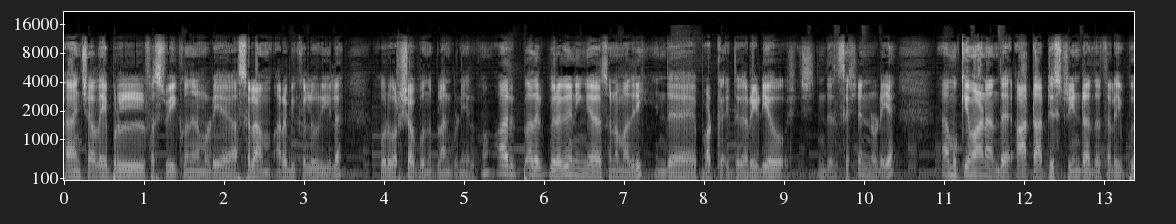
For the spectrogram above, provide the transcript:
ஆஹ் இன்ஷால்லா ஏப்ரல் ஃபஸ்ட் வீக் வந்து நம்மளுடைய அசலாம் அரபிக் கல்லூரியில் ஒரு ஒர்க் ஷாப் வந்து பிளான் பண்ணியிருக்கோம். அதற்கு அதற்கு பிறகு நீங்கள் சொன்ன மாதிரி இந்த பாட்கா இந்த ரேடியோ இந்த செஷனுடைய முக்கியமான அந்த ஆர்ட் ஆர்டிஸ்ட்ரின்ற அந்த தலைப்பு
